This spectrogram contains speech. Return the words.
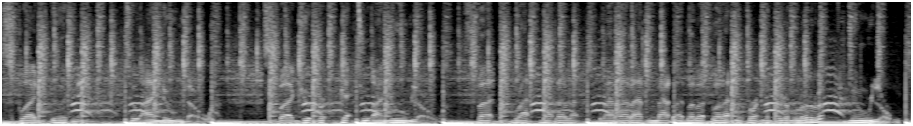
Spud Goodman to a new low. Spud Goodman to a new low. Spud new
